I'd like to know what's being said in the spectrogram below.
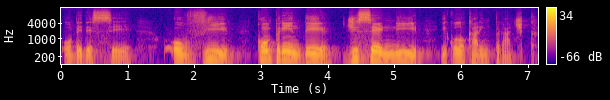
obedecer, ouvir, compreender, discernir, e colocar em prática.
